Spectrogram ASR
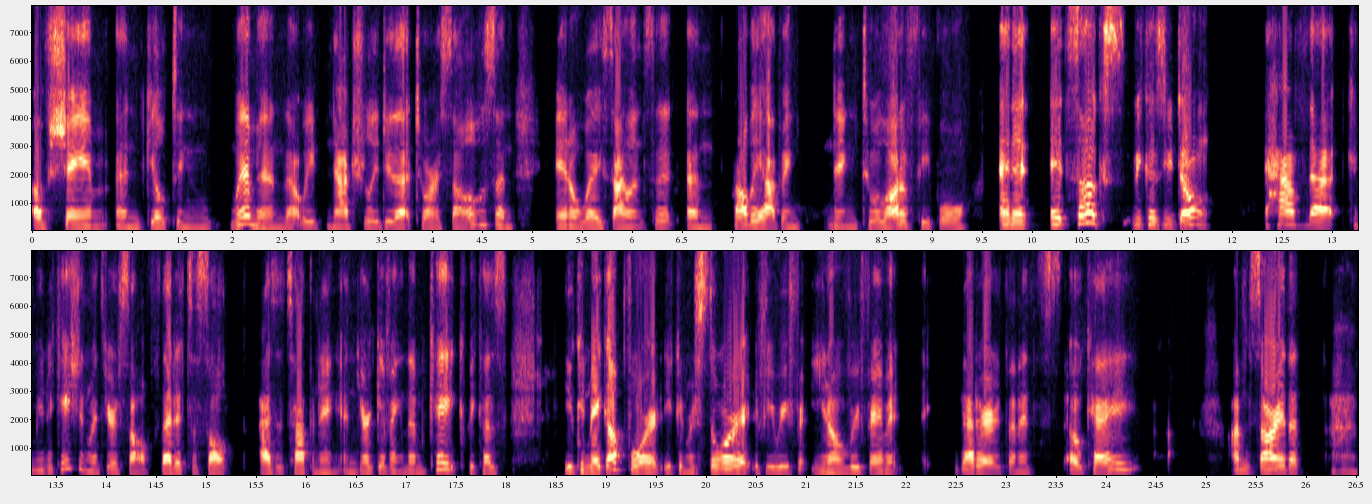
of shame and guilting women that we naturally do that to ourselves and in a way silence it and probably happening to a lot of people. And it it sucks because you don't have that communication with yourself that it's assault as it's happening and you're giving them cake because you can make up for it. You can restore it. If you ref- you know reframe it better then it's okay. I'm sorry that uh,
